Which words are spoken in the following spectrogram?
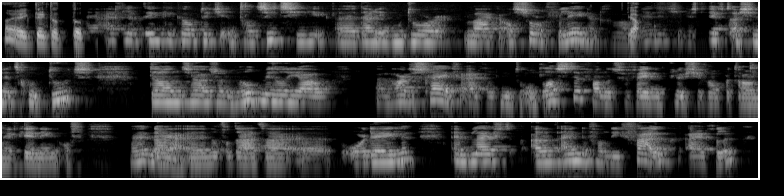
Nou ja, ik denk dat, dat... Ja, eigenlijk denk ik ook dat je een transitie uh, daarin moet doormaken als zorgverlener gewoon. Ja. Hè? Dat je beseft als je het goed doet, dan zou zo'n hulpmiddel jou harde schijven eigenlijk moeten ontlasten van het vervelend klusje van patroonherkenning of nou ja, heel veel data beoordelen. En blijft aan het einde van die fuik eigenlijk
